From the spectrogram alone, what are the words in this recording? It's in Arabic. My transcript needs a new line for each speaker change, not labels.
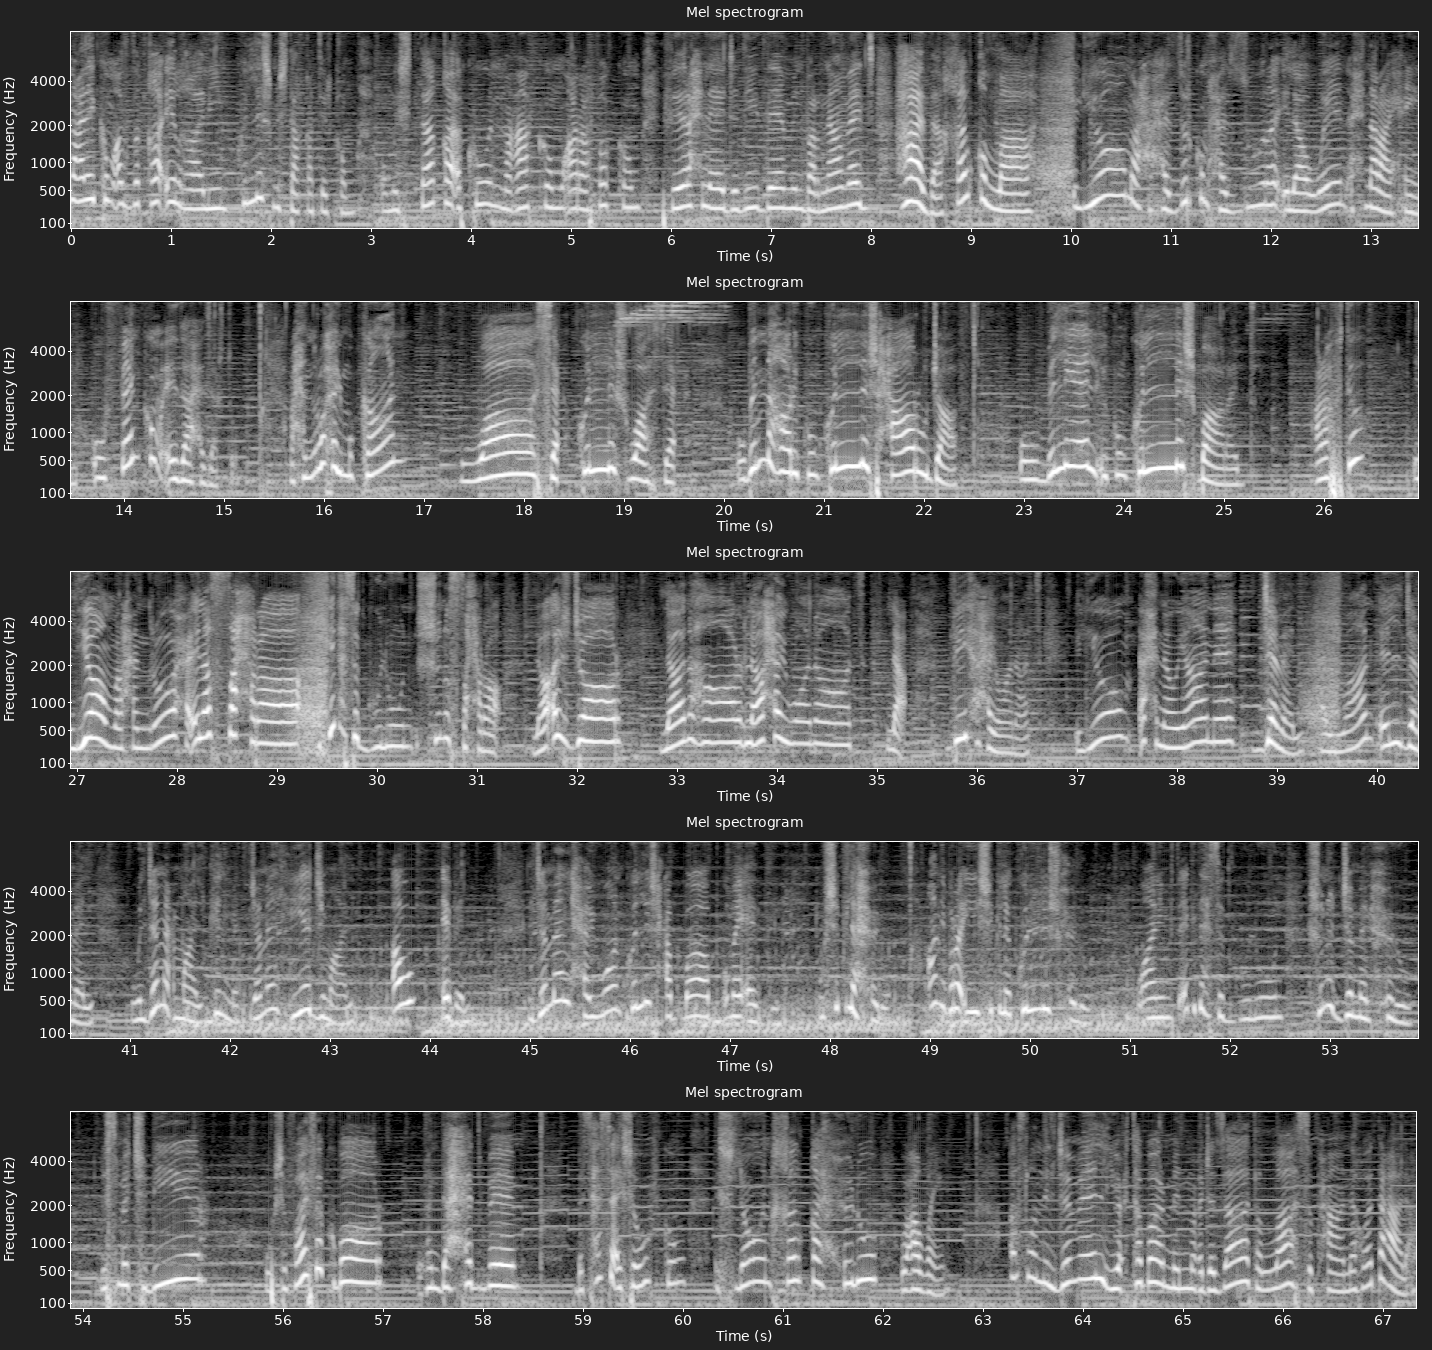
السلام عليكم أصدقائي الغالين كلش مشتاقة لكم ومشتاقة أكون معاكم وأرافقكم في رحلة جديدة من برنامج هذا خلق الله. اليوم راح أحذركم حزورة إلى وين إحنا رايحين وفينكم إذا حذرتوا. راح نروح المكان واسع كلش واسع. وبالنهار يكون كلش حار وجاف. وبالليل يكون كلش بارد. عرفتوا؟ اليوم راح نروح إلى الصحراء. أكيد هسه تقولون شنو الصحراء؟ لا أشجار لا نهار لا حيوانات. لا بيها حيوانات. اليوم إحنا ويانا جمل حيوان الجمل. والجمع مال كلمة جمل هي جمال أو إبل. الجمل حيوان كلش حباب وما يأذي وشكله حلو. أنا برأيي شكله كلش حلو. وأنا متأكدة هسه تقولون شنو الجمل حلو؟ جسمه كبير وشفايفه كبار وعنده حدبة. بس هسه أشوفكم شلون خلقه حلو وعظيم. أصلا الجمل يعتبر من معجزات الله سبحانه وتعالى.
